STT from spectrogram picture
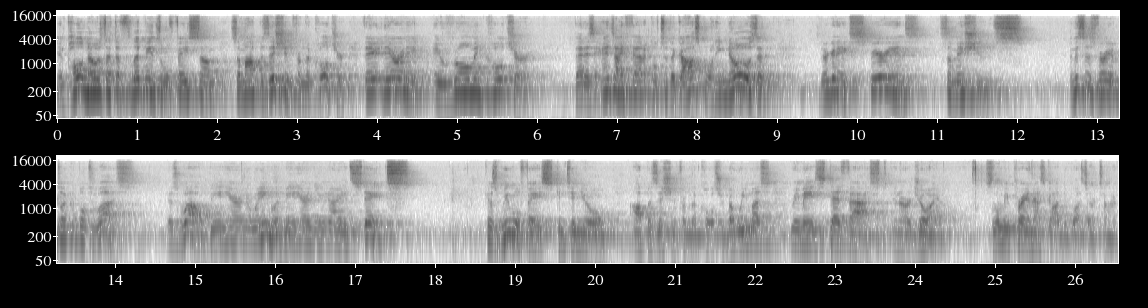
And Paul knows that the Philippians will face some, some opposition from the culture. They, they are in a, a Roman culture that is antithetical to the gospel. And he knows that they're going to experience some issues. And this is very applicable to us as well, being here in New England, being here in the United States. Because we will face continual opposition from the culture, but we must remain steadfast in our joy. So let me pray and ask God to bless our time.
